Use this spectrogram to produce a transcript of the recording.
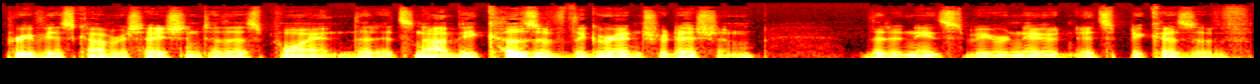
previous conversation to this point, that it's not because of the grand tradition that it needs to be renewed. It's because of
